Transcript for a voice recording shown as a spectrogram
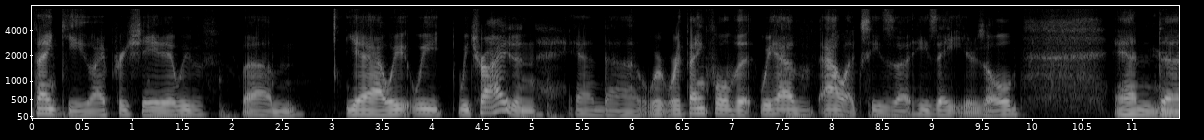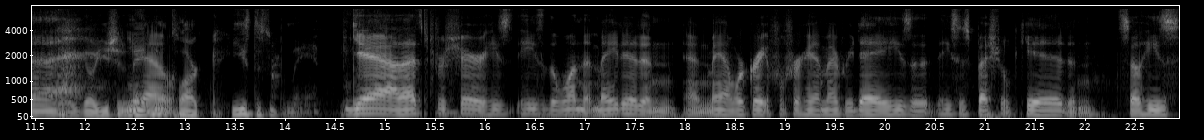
thank you. I appreciate it. We've um yeah, we we we tried and and uh we're we're thankful that we have Alex. He's uh he's 8 years old. And uh There you go. You should have named him Clark. He's the Superman. Yeah, that's for sure. He's he's the one that made it, and and man, we're grateful for him every day. He's a he's a special kid, and so he's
